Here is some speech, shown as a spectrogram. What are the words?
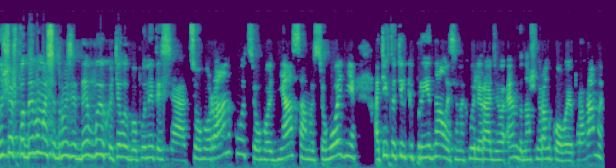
Ну що ж, подивимося, друзі, де ви хотіли б опинитися цього ранку, цього дня, саме сьогодні. А ті, хто тільки приєдналися на хвилі радіо М до нашої ранкової програми,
